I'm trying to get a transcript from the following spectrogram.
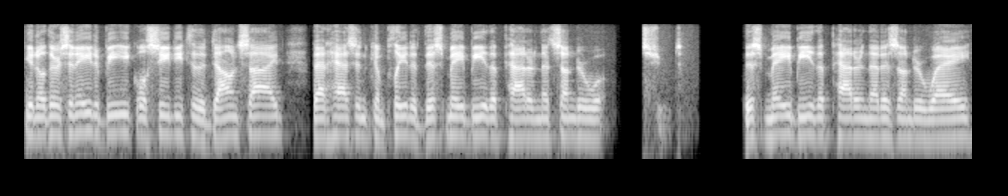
You know, there's an A to B equals CD to the downside that hasn't completed. This may be the pattern that's under shoot. This may be the pattern that is underway.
